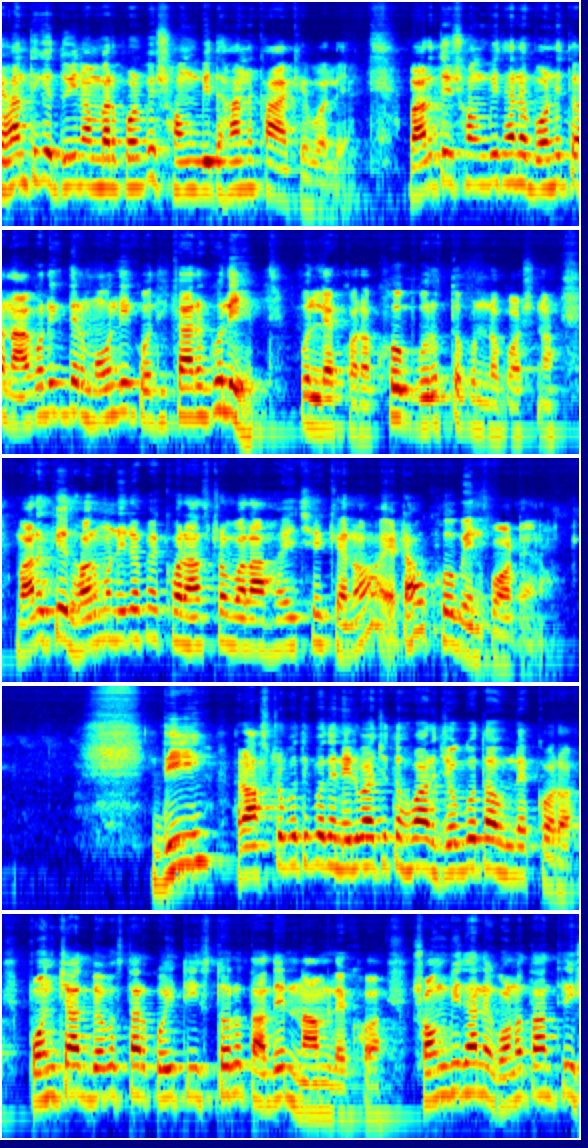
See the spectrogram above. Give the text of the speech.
এখান থেকে দুই নম্বর পড়বে, সংবিধান কাকে বলে? ভারতীয় সংবিধানে বর্ণিত নাগরিকদের মৌলিক অধিকারগুলি উল্লেখ করো, খুব গুরুত্বপূর্ণ প্রশ্ন। ভারতীয় ধর্মনিরপেক্ষ রাষ্ট্র বলা হয়েছে কেন? এটাও খুব ইম্পর্টেন্ট দি রাষ্ট্রপতি পদে নির্বাচিত হওয়ার যোগ্যতা উল্লেখ কর। পঞ্চায়েত ব্যবস্থার কয়টি স্তর তাদের নাম লেখো। সংবিধানে গণতান্ত্রিক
